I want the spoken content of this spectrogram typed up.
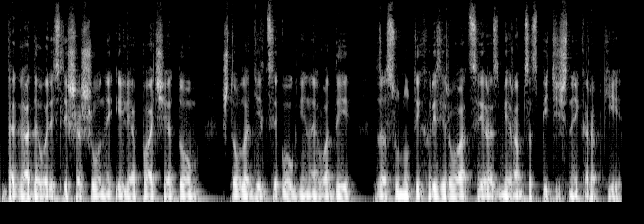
Догадывались ли шашоны или апачи о том, что владельцы огненной воды засунут их в резервации размером со спичечные коробки?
